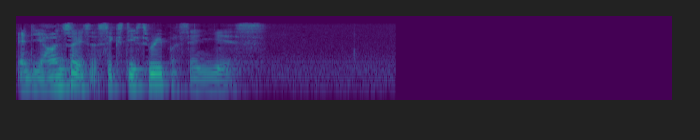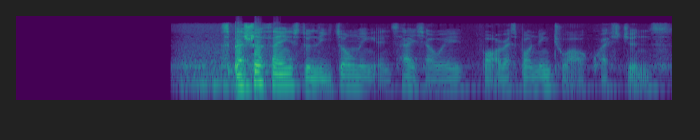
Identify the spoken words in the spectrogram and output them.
And the answer is a 63% yes. Special thanks to Li Zhongling and Tsai Xiaowei for responding to our questions.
